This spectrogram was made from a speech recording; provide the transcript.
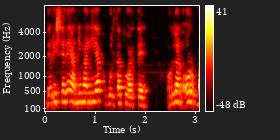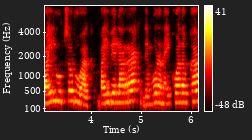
berriz ere animaliak bultatu arte. Orduan, hor, bai lurtzoruak, bai belarrak, denbora nahikoa dauka,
